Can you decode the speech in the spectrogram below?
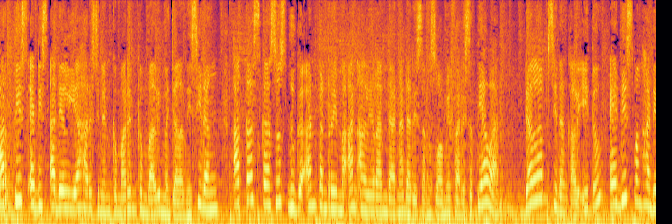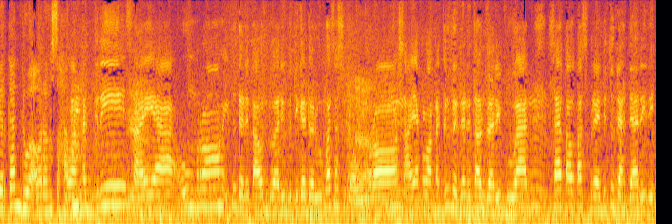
Artis Edis Adelia hari Senin kemarin kembali menjalani sidang atas kasus dugaan penerimaan aliran dana dari sang suami Ferry Setiawan. Dalam sidang kali itu, Edis menghadirkan dua orang Luar sahabat negeri, saya umroh itu dari tahun 2003-2004 saya sudah umroh. Saya keluar negeri udah dari tahun 2000-an. Saya tahu tas branded itu udah dari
